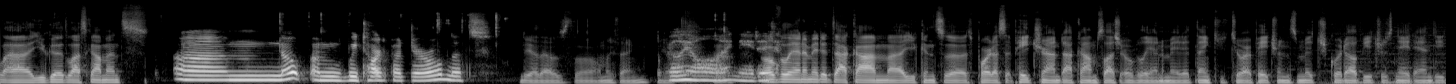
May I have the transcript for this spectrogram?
uh, you good? Last comments? Um, nope. Um, we talked about Gerald. That's yeah, that was the only thing. Yeah. Really all uh, I needed. Overlyanimated.com. Uh, you can support us at patreon.com slash overlyanimated. Thank you to our patrons, Mitch, Cordell, Beatrice, Nate, Andy,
